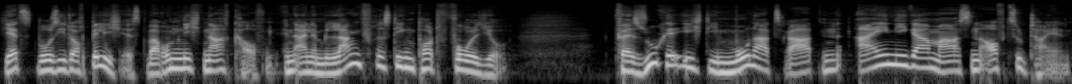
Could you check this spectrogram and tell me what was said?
jetzt wo sie doch billig ist. Warum nicht nachkaufen? In einem langfristigen Portfolio versuche ich die Monatsraten einigermaßen aufzuteilen.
